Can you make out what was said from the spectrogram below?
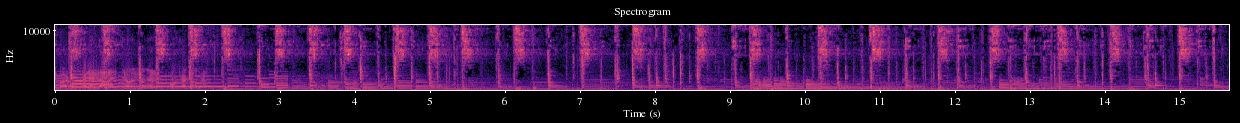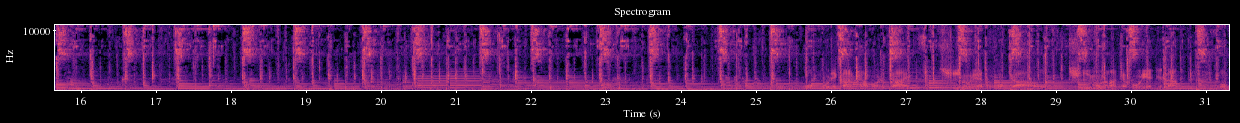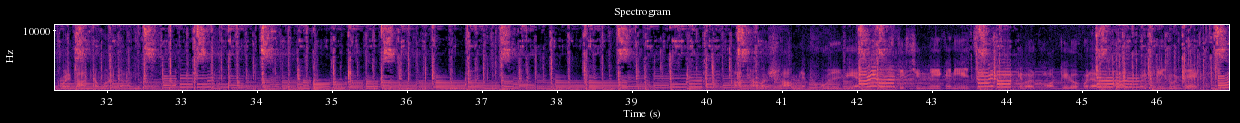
এবার ওখানে লাল চন্দনের ফোঁটা দিলাম। ওপরে কাঠামোর গায়ে। কাঠামোর সামনে ফুল দিয়ে একটা স্বস্তিক চিহ্ন এঁকে নিয়েছি। এবার ঘটের ওপরে আমি ভালো করে সিঁদুর দিয়ে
